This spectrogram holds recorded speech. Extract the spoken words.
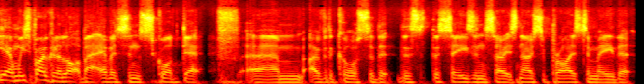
Yeah, and we've spoken a lot about Everton's squad depth um, over the course of the, the, the season, so it's no surprise to me that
